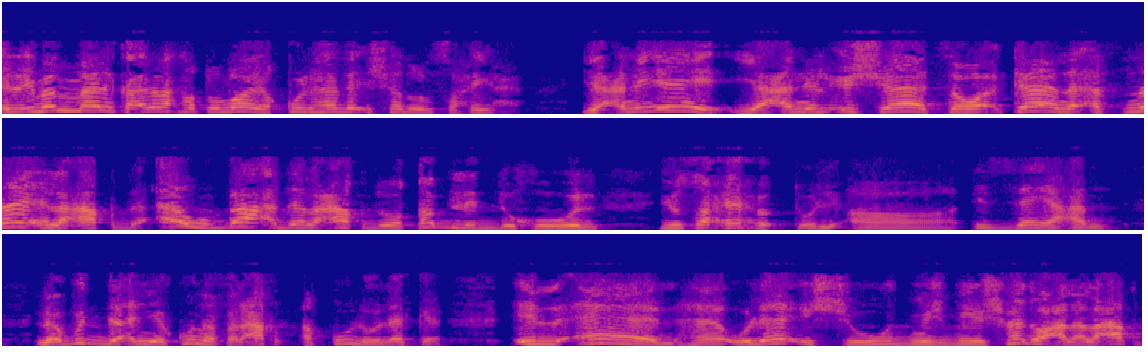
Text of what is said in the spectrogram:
الإمام مالك عليه رحمة الله يقول هذا إشهاد صحيح. يعني إيه؟ يعني الاشهاد سواء كان أثناء العقد أو بعد العقد وقبل الدخول يصححه. تقول لي آه إزاي يا عم؟ لابد أن يكون في العقد. أقول لك الآن هؤلاء الشهود مش بيشهدوا على العقد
